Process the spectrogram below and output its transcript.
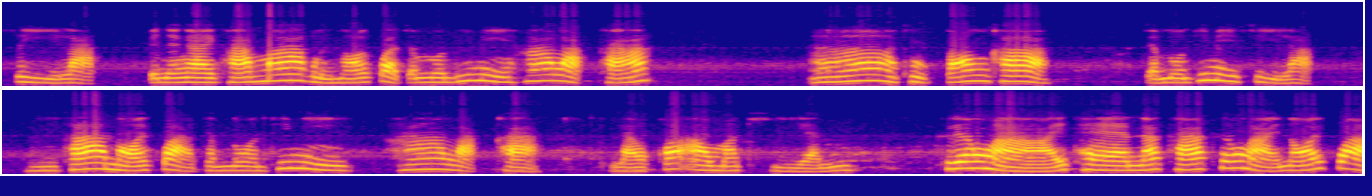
4 หลัก เป็นยังไงคะ มากหรือน้อยกว่าจำนวนที่มี 5 หลักคะอ่าถูกต้องค่ะจำนวนที่มี 4 หลัก มีค่าน้อยกว่าจำนวนที่มี 5 หลักค่ะเราก็เอามาเขียน เครื่องหมายแทนนะคะ เครื่องหมายน้อยกว่า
